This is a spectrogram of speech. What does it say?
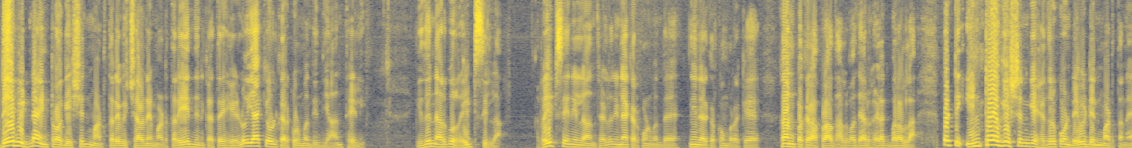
ಡೇವಿಡ್ನ ಇಂಟ್ರಾಗೇಷನ್ ಮಾಡ್ತಾರೆ, ವಿಚಾರಣೆ ಮಾಡ್ತಾರೆ, ಏನು ನಿನ್ನ ಕತೆ ಹೇಳು, ಯಾಕೆ ಅವಳು ಕರ್ಕೊಂಡು ಬಂದಿದ್ಯಾ ಅಂತ ಹೇಳಿ. ಇದನ್ನು ಯಾರಿಗೂ ರೈಟ್ಸ್ ಇಲ್ಲ. ರೈಟ್ಸ್ ಏನಿಲ್ಲ ಅಂತ ಹೇಳಿದ್ರೆ ಯಾಕೆ ಕರ್ಕೊಂಡು ಬಂದೆ? ನೀನು ಯಾರು ಕರ್ಕೊಂಬರೋಕ್ಕೆ ಕಾನೂನು ಪ್ರಕಾರ ಅಪರಾಧ ಅಲ್ವಾ? ಯಾರು ಹೇಳಕ್ಕೆ ಬರಲ್ಲ. ಬಟ್ ಇಂಟ್ರಾಗೇಷನ್ಗೆ ಹೆದರ್ಕೊಂಡು ಡೇವಿಡ್ ಏನು ಮಾಡ್ತಾನೆ?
